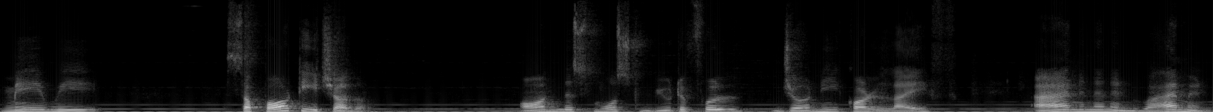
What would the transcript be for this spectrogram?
may we support each other on this most beautiful journey called life and in an environment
